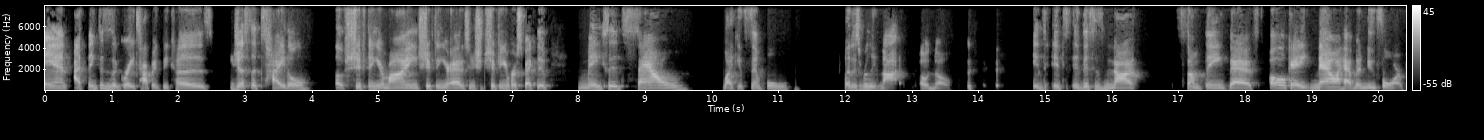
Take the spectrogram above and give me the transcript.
And I think this is a great topic because just the title of shifting your mind, shifting your attitude, shifting your perspective makes it sound like it's simple, but it's really not. Oh no. it, it's it, this is not something that's oh, okay. Now I have a new form.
